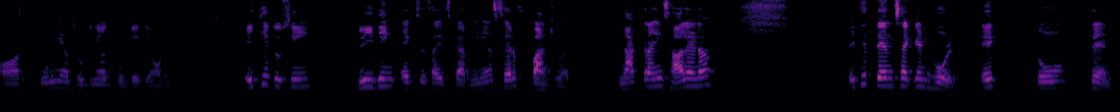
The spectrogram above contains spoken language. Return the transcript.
ਔਰ ਕੂਣੀਆਂ ਤੁਹਾਡੀਆਂ ਗੋਡੇ ਤੇ ਆਉਣਗੀਆਂ। ਇੱਥੇ ਤੁਸੀਂ ਬਰੀਥਿੰਗ ਐਕਸਰਸਾਈਜ਼ ਕਰਨੀ ਆ ਸਿਰਫ 5 ਵਾਰੀ। ਨੱਕ ਰਾਹੀਂ ਸਾਹ ਲੈਣਾ। ਇੱਥੇ 3 ਸੈਕਿੰਡ ਹੋਲਡ 1 2 3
